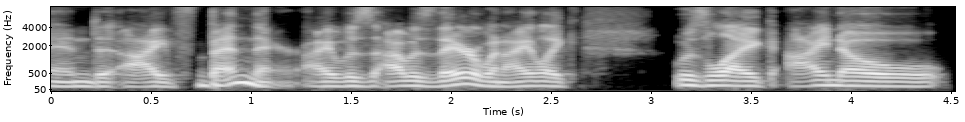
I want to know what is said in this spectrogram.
and I've been there. I was I was there when I like was like I know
